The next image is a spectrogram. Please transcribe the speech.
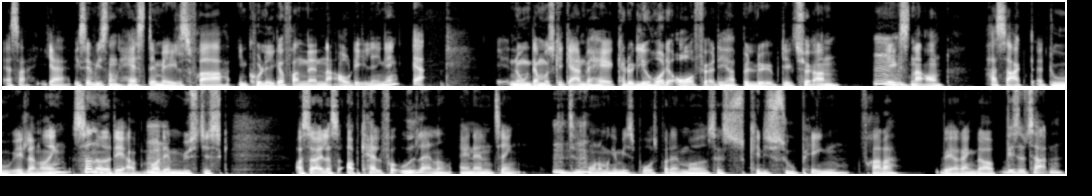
altså, ja, eksempelvis nogle hastemails fra en kollega fra en anden afdeling, ikke? Ja. Nogen, der måske gerne vil have, kan du ikke lige hurtigt overføre det her beløb, direktøren mm. X navn har sagt, at du et eller andet, ikke? Sådan noget der, hvor Mm. det er mystisk. Og så ellers opkald fra udlandet er en anden ting. De Mhm. mm-hmm. telefoner, man kan misbruges på den måde, så kan de suge penge fra dig ved at ringe dig op. Hvis du tager den.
